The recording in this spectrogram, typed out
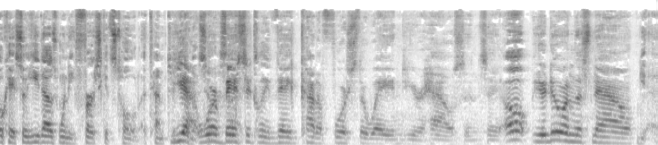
okay, so he does when he first gets told, attempted. to yeah, where basically they kind of force their way into your house and say, "Oh, you're doing this now." Yeah.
